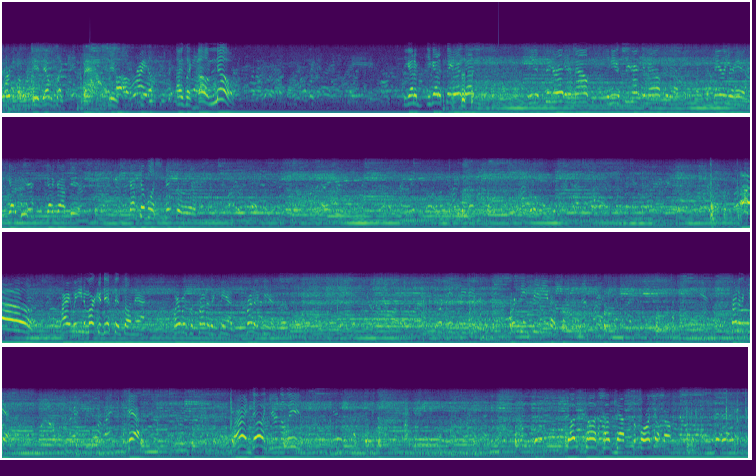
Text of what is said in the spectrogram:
Dude, that was like, bam, dude. Oh, right. I was like, oh no. You got a you got a cigarette, Dad? You need a cigarette in your mouth. You need a cigarette in your mouth and a, a beer in your hand. You got a beer? You got to grab beer. Grab a couple of Schmidts over there. Oh! All right, we need to mark a distance on that. Where was the front of the can? Front of the can. 14 feet even. 14 feet even. Front of the can. Yeah. All right, Doug, you're in the lead. Doug tossed hubcaps before. What's up, bro?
